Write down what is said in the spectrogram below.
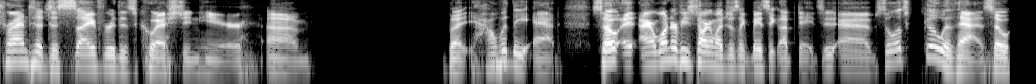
trying to decipher this question here. Um, but how would they add? So I- wonder if he's talking about just like basic updates. Uh, so let's go with that. So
